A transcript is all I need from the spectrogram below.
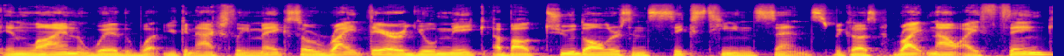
in line with what you can actually make. So right there, you'll make about $2.16 because right now I think,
